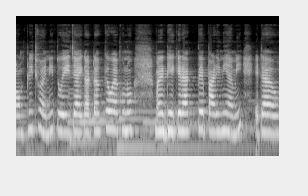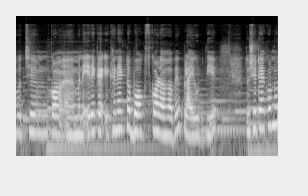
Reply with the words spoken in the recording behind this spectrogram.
কমপ্লিট হয়নি, তো এই জায়গাটাকেও এখনও মানে ঢেকে রাখতে পারিনি আমি। এটা হচ্ছে মানে এর এখানে একটা বক্স করা হবে প্লাইউড দিয়ে। তো সেটা এখনও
